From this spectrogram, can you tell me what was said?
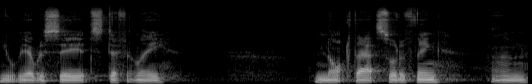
you'll be able to see it's definitely not that sort of thing. Um,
